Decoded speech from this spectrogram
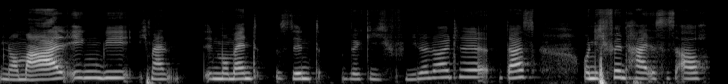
normal irgendwie. Ich meine, im Moment sind wirklich viele Leute das. Und ich finde halt, es ist auch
